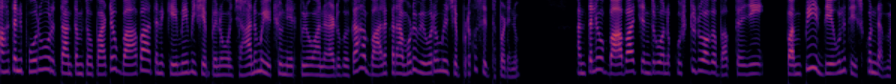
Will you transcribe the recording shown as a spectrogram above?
అతని పూర్వ వృత్తాంతంతో పాటు బాబా అతనికేమేమి చెప్పెనో ఎట్లు నేర్పినో అని అడుగగా బాలకరాముడు వివరములు చెప్పుటకు సిద్ధపడెను. అంతలో బాబా చంద్రు అను కుష్ఠురోగ భక్తుని పంపి దేవుని తీసుకుని రమ్మ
